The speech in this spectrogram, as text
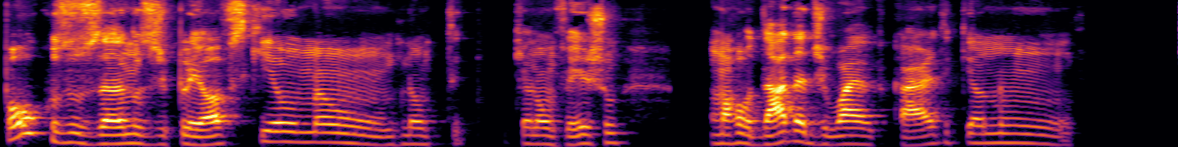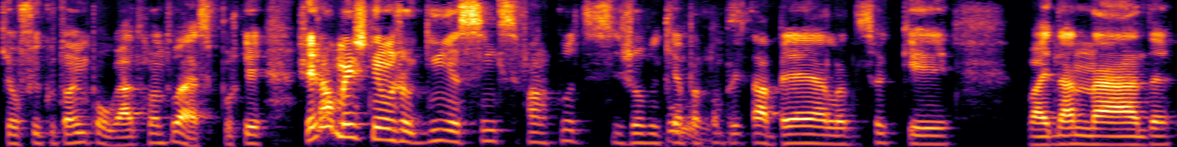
poucos os anos de playoffs que eu não, não que eu não vejo uma rodada de wild card que eu não que eu fico tão empolgado quanto essa, porque geralmente tem um joguinho assim que você fala, putz, esse jogo aqui é para cumprir tabela, não sei o que, vai dar nada,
